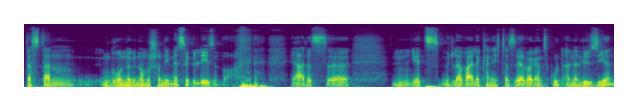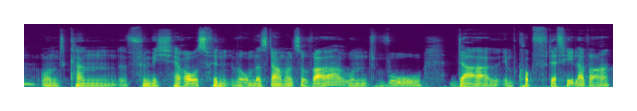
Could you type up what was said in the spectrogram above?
dass dann im Grunde genommen schon die Messe gelesen war. ja, das äh, Jetzt mittlerweile kann ich das selber ganz gut analysieren und kann für mich herausfinden, warum das damals so war und wo da im Kopf der Fehler war.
